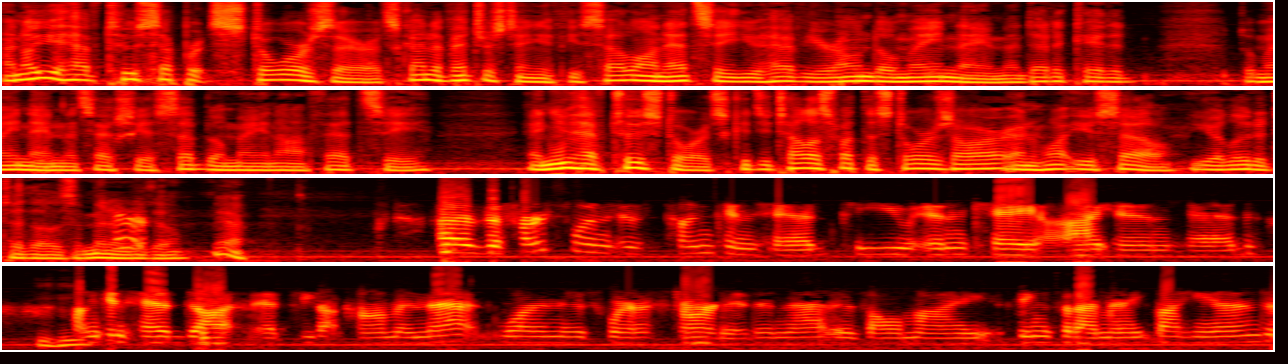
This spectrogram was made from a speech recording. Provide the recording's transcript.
I know you have two separate stores there. It's kind of interesting. If you sell on Etsy, you have your own domain name, a dedicated domain name that's actually a subdomain off Etsy. And you have two stores. Could you tell us what the stores are and what you sell? You alluded to those a minute sure. ago. Yeah. Uh, the first one is Punkinhead, P-U-N-K-I-N head, mm-hmm. punkinhead.etsy.com, and that one is where I started, and that is all my things that I make by hand.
